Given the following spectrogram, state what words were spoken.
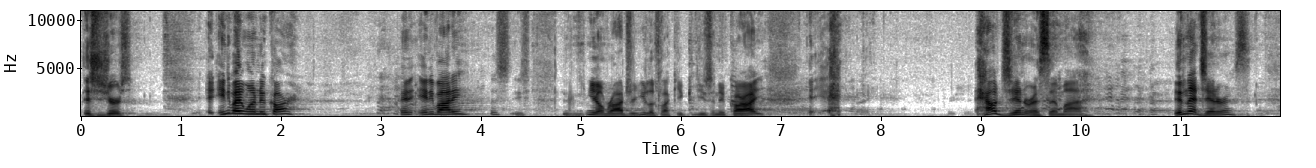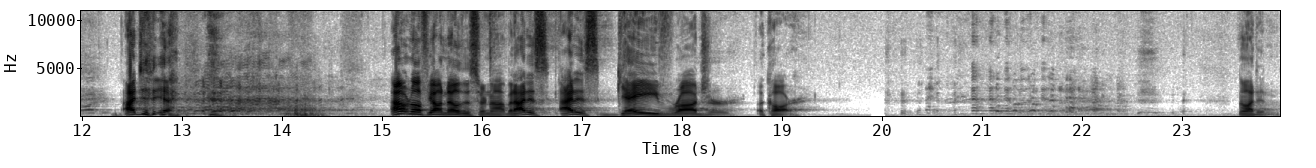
this is yours. Anybody want a new car? Anybody? You know, Roger, you look like you could use a new car. I, how generous am I? Isn't that generous? I just, yeah. I don't know if y'all know this or not, but I just, I just gave Roger a car. No, I didn't.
